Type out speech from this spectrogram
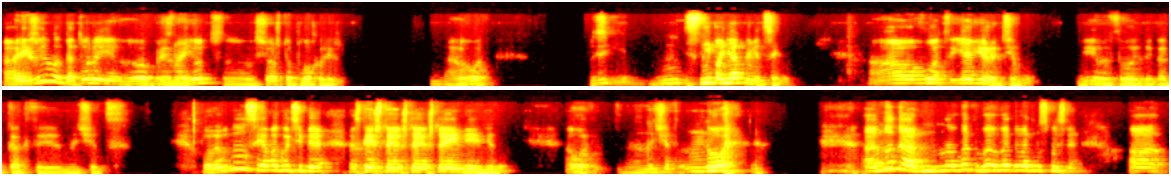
режима, который э, признает э, все, что плохо лежит. Вот. С непонятными целями. Вот, я вижу Тимур. Вижу, как, как ты, значит, улыбнулся, я могу тебе сказать, что, что, что я имею в виду. Вот, значит, но, а, ну да, ну, в, в, в, в этом смысле. А,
